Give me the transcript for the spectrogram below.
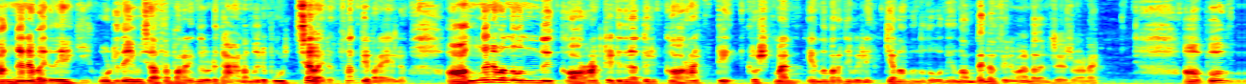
അങ്ങനെ വരുന്നത് എനിക്ക് കൂടുതൽ ദൈവശാസ്ത്രം പറയുന്നവരോട് കാണാൻ ഒരു പുച്ഛ വരും. സത്യം പറയാലോ അങ്ങനെ വന്ന് ഒന്ന് കറക്റ്റായിട്ട് ഇതിനകത്തൊരു കറക്റ്റ് കൃഷ്ണൻ എന്ന് പറഞ്ഞ് വിളിക്കണം എന്ന് തോന്നി നന്ദന സിനിമ കണ്ടതിന് ശേഷമാണ്. അപ്പോൾ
